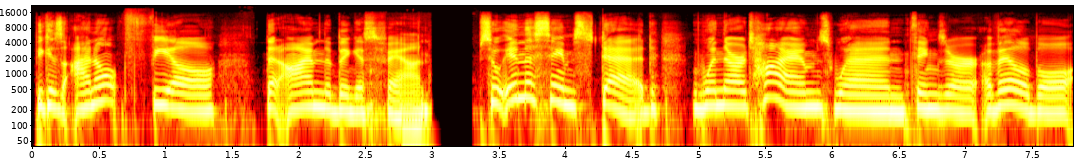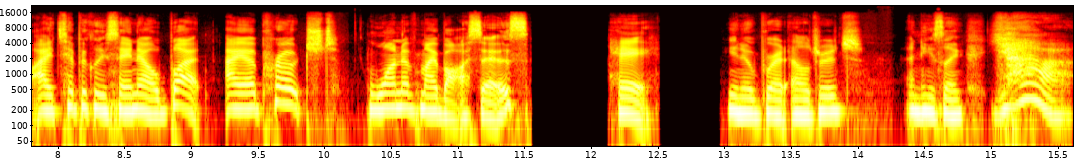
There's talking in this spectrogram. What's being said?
because I don't feel that I'm the biggest fan. So, in the same stead, when there are times when things are available, I typically say no. But I approached one of my bosses, hey, you know Brett Eldredge? And he's like, yeah,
